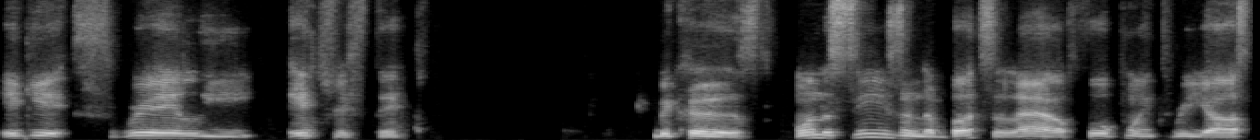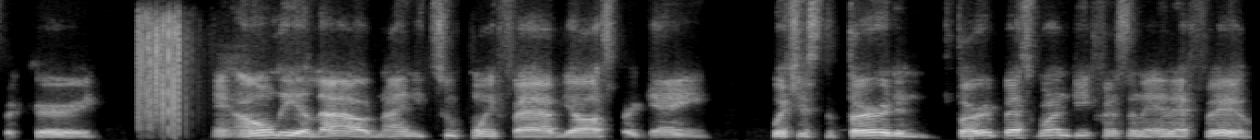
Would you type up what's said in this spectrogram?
it gets really interesting because on the season the Bucks allowed 4.3 yards per carry and only allowed 92.5 yards per game, which is the third and third best run defense in the NFL.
